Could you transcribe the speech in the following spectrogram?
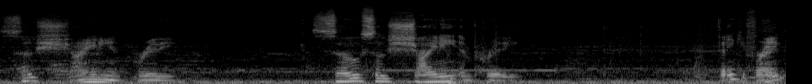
So shiny and pretty. So so shiny and pretty. Thank you, Frank.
